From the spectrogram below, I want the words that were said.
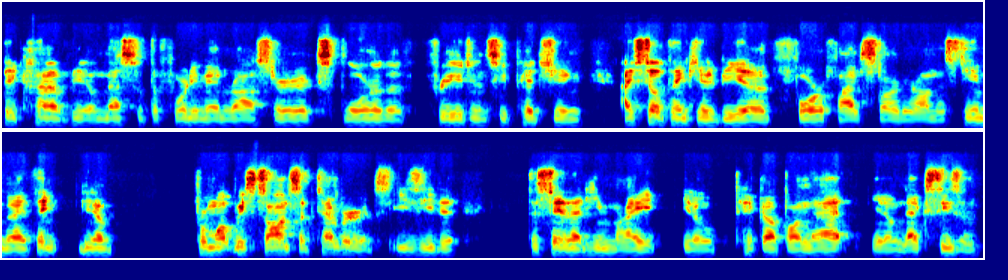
they kind of you know mess with the 40 man roster, explore the free agency pitching, I still think he would be a four or five starter on this team. And I think you know, from what we saw in September, it's easy to to say that he might you know pick up on that you know next season.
